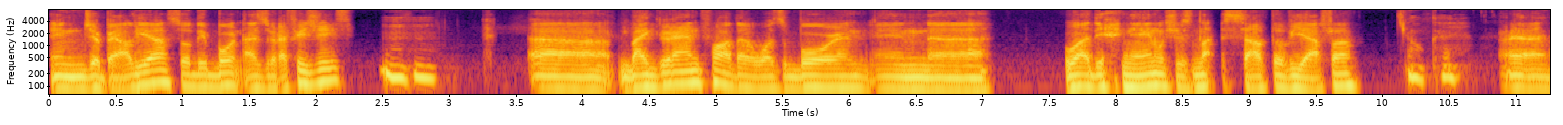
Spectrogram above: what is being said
in Jabalia, so they born as refugees. Uh, my grandfather was born in uh, Wadi Hnain, which is not south of Jaffa. okay. Uh,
